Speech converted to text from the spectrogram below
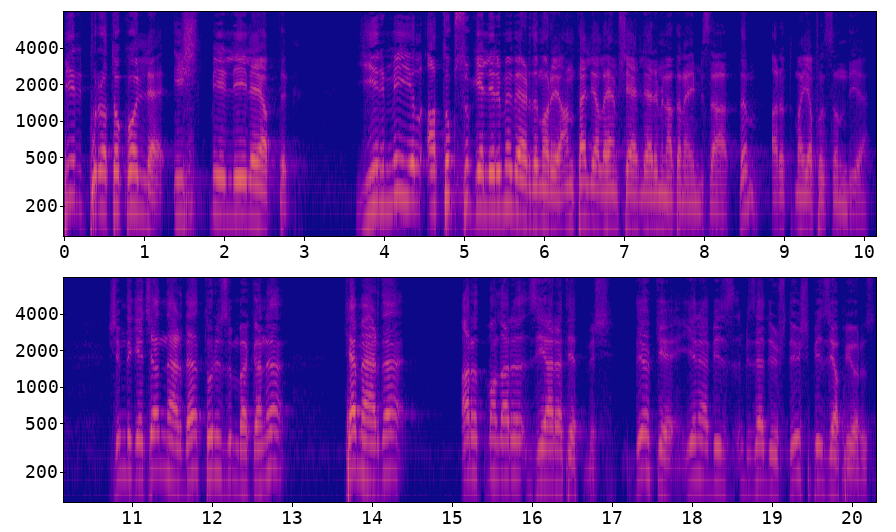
Bir protokolle, işbirliğiyle yaptık. 20 yıl atık su gelirimi verdim oraya. Antalyalı hemşehrilerimin adına imza attım. Arıtma yapılsın diye. Şimdi geçenlerde Turizm Bakanı Kemer'de arıtmaları ziyaret etmiş. Diyor ki yine biz bize düştü iş biz yapıyoruz.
